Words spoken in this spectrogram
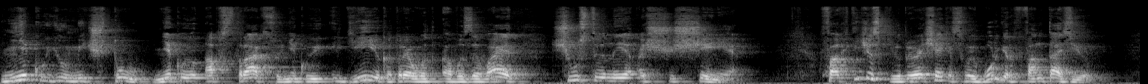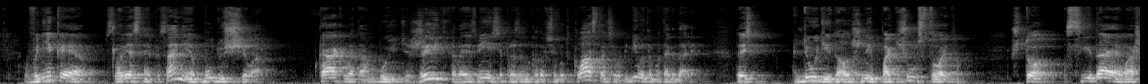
некую мечту, некую абстракцию, некую идею, которая вот вызывает чувственные ощущения. Фактически вы превращаете свой бургер в фантазию, в некое словесное описание будущего. Как вы там будете жить, когда изменения произойдут, когда все будет классно, все победимо там, и так далее. То есть люди должны почувствовать, что съедая ваш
